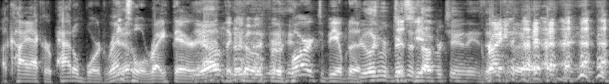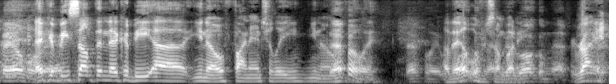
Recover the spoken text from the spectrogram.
a kayak or paddleboard rental right there Yeah. at the Cove Road Park to be able to. If you're looking for business get- opportunities, Right. that's, uh, it's available. It could be something that could be, uh, you know, financially, you know, definitely definitely available for that. somebody. We welcome that right.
